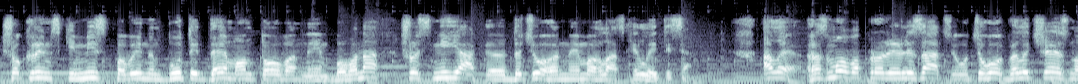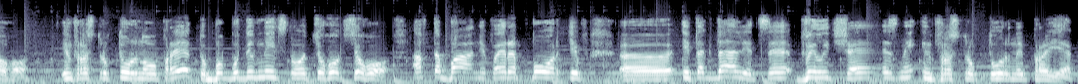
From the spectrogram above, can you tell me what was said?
що Кримський міст повинен бути демонтованим, бо вона щось ніяк е, до цього не могла схилитися. Але розмова про реалізацію цього величезного інфраструктурного проєкту, бо будівництво цього всього автобанів, аеропортів е- і так далі це величезний інфраструктурний проєкт.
